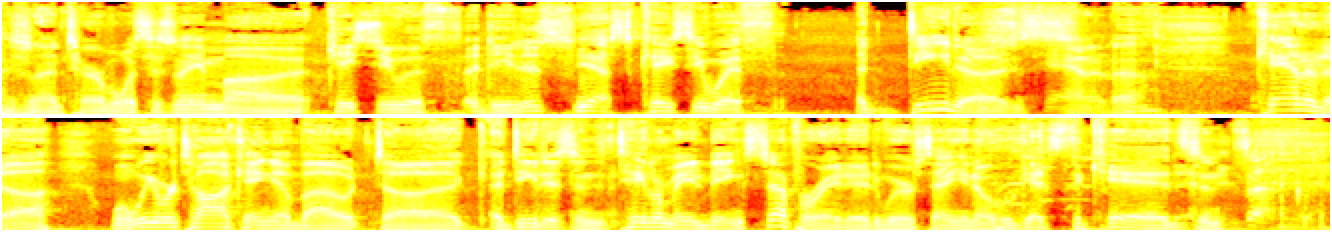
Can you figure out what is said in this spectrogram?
isn't that terrible? What's his name? Uh, Casey with Adidas yes, Casey with Adidas. Canada. Canada, when we were talking about uh, Adidas and TaylorMade being separated, we were saying, you know, who gets the kids, and exactly.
